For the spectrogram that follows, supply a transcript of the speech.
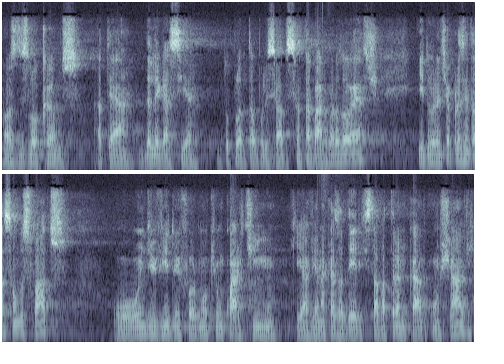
Nós deslocamos até a delegacia do plantão policial de Santa Bárbara do Oeste e durante a apresentação dos fatos, o indivíduo informou que um quartinho que havia na casa dele, que estava trancado com chave,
